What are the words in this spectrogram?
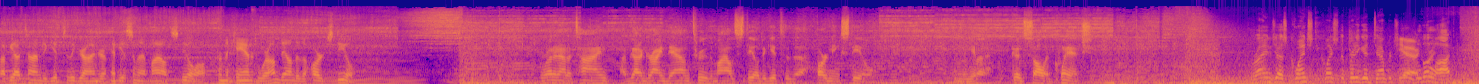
I've got time to get to the grinder and get some of that mild steel off from the can to where I'm down to the hard steel. I'm running out of time. I've got to grind down through the mild steel to get to the hardening steel. And to get a good solid quench. Ryan just quenched. He quenched at a pretty good temperature. Yeah, it was a little great. hot.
